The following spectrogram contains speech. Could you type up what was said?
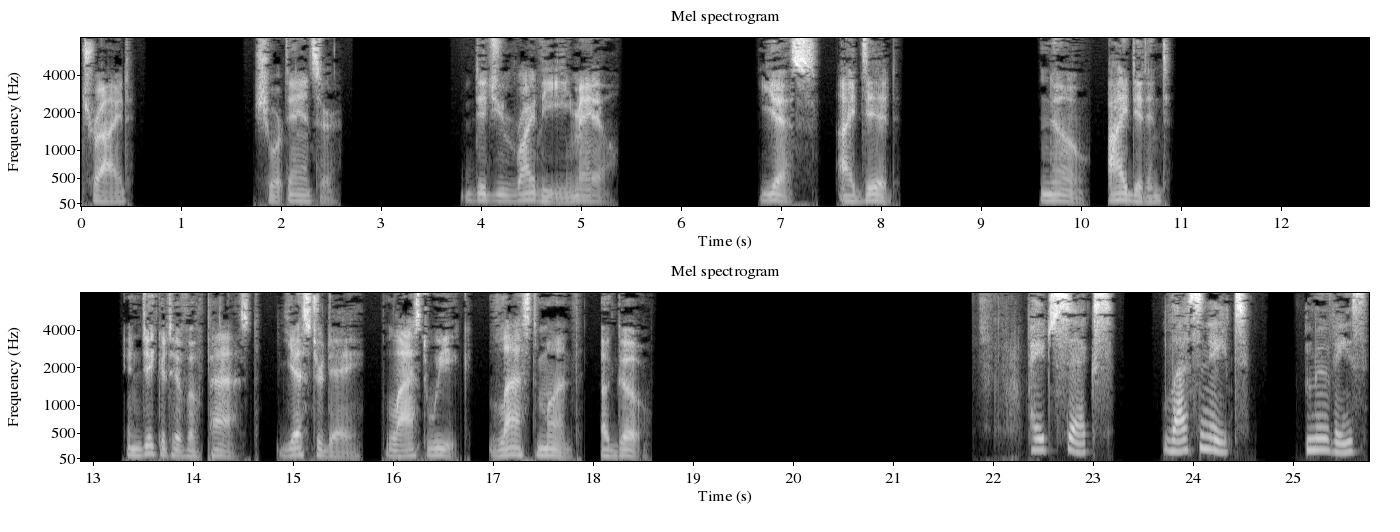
Tried. Short answer. Did you write the email? Yes, I did. No, I didn't. Indicative of past, yesterday, last week, last month, ago. Page 6. Lesson 8. Movies.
